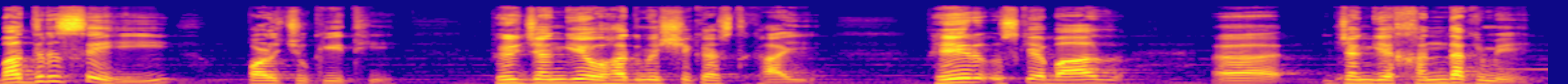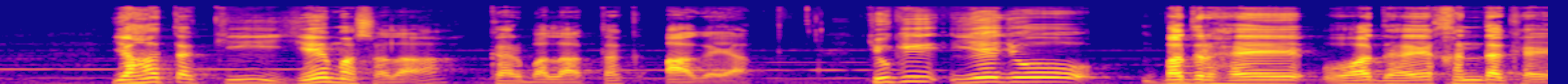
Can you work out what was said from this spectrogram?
बद्र से ही पड़ चुकी थी। फिर जंग वहद में शिकस्त खाई, फिर उसके बाद जंग खंदक में। यहाँ तक कि ये मसला करबला तक आ गया। क्योंकि ये जो बद्र है वहद है, खंदक है,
